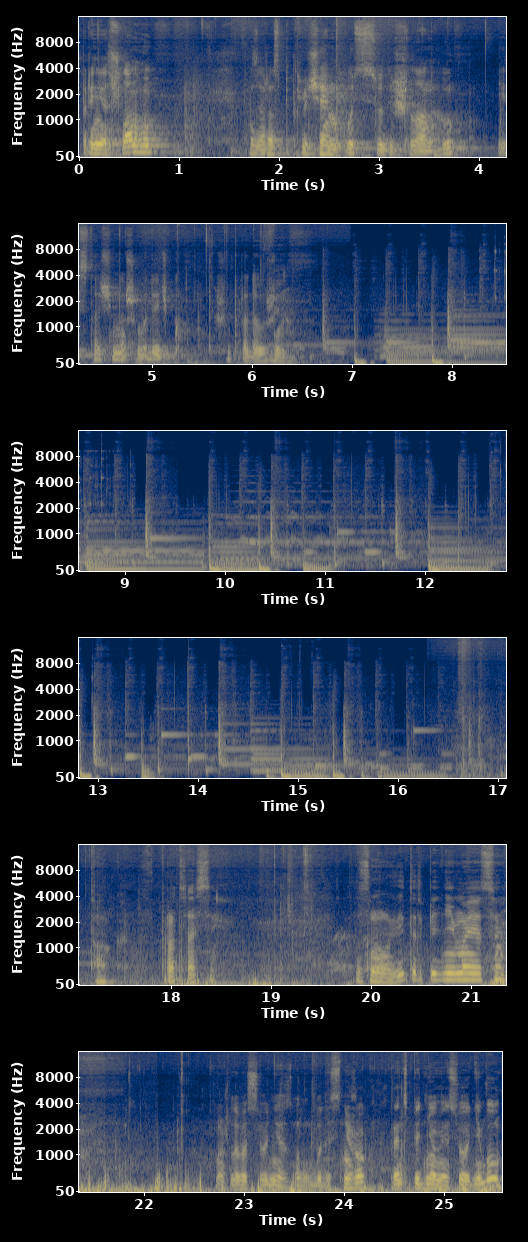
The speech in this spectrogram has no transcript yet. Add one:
приніс шлангу. Зараз підключаємо ось сюди шлангу і стачимо нашу водичку. Так що продовжуємо. Процесі. Знову вітер піднімається. Можливо, сьогодні знову буде сніжок. В принципі, днем він сьогодні був.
